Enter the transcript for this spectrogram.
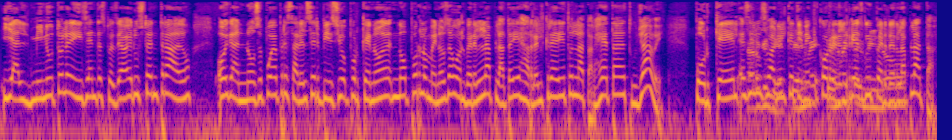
y al minuto le dicen, después de haber usted entrado, oigan, no se puede prestar el servicio, ¿por qué no, no por lo menos devolverle la plata y dejarle el crédito en la tarjeta de tu llave? ¿Por qué él es Claro el usuario sí. el que tiene que correr el riesgo y perder la plata?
